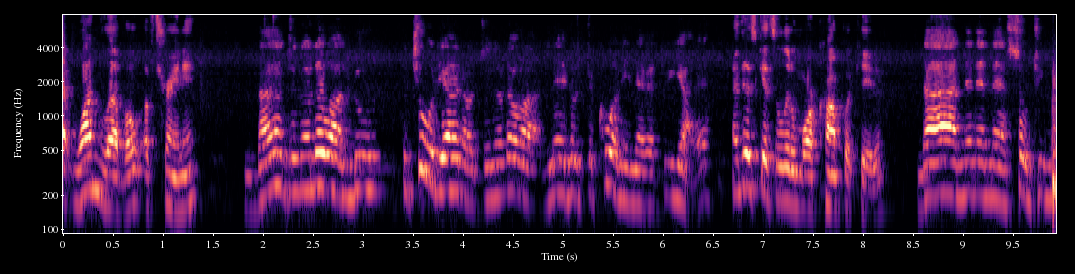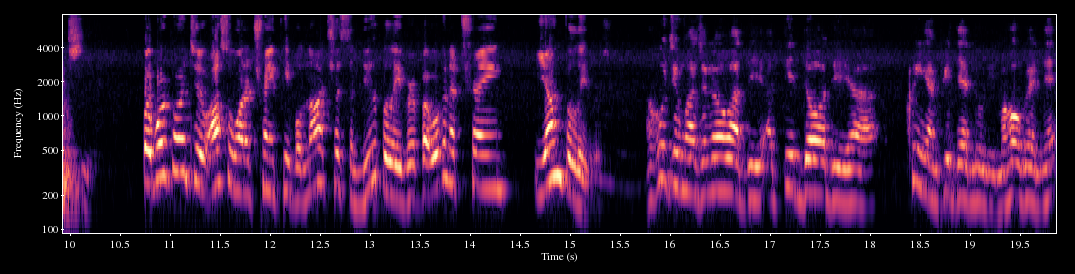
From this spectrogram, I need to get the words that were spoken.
at one level of training, ။ဒါကြောင့်ကျွန်တော်တို့ကလူတချို့တွေကတော့ကျွန်တော်တို့က level တစ်ခုအနေနဲ့ပဲတွေ့ရတယ် and this gets a little more complicated, ။ဒါကနည်းနည်းနဲ့စုပ်ကြည့်မှုရှိတယ် but we're going to also want to train people, not just a new believer, but we're going to train young believers. ။အခုချိန်မှာကျွန်တော်ကဒီအတိတ်တော်ဒီခရိယန်ဖြစ်တဲ့လူတွေမဟုတ်ပဲနဲ့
